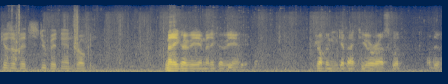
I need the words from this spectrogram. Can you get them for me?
Because of it's stupid and broken. Medic over here, medic over here. Drop him and get back to your uh, squad. I'll do it.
